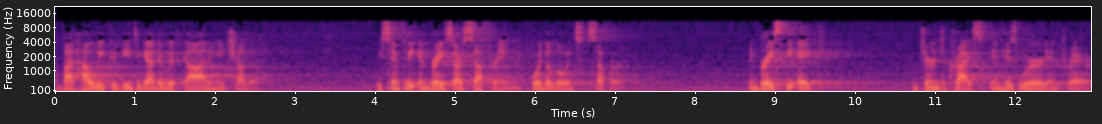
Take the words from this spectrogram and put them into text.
about how we could be together with God and each other. We simply embrace our suffering for the Lord's Supper. Embrace the ache and turn to Christ in His Word and prayer,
